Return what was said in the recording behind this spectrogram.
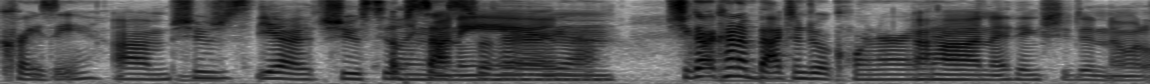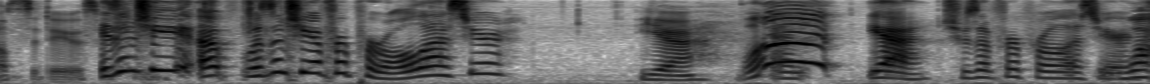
Crazy. um, she was yeah, she was stealing Obsessed money, with her. and yeah. She got kind of backed into a corner. I uh, think. and I think she didn't know what else to do. so Isn't she up? Wasn't she up for parole last year? Yeah, What? Yeah, she was up for parole last year. Why?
